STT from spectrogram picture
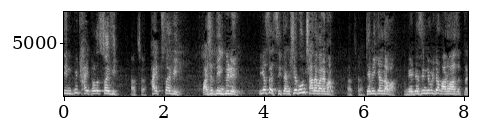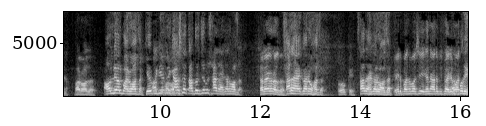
তিন ফিট হাইট হলো ছয় ফিট আচ্ছা। হাইট ছয় ফিট পাশে তিন ফিটের ঠিক আছে? সিটাংশে গুণ সাড়ে বারে মাল। কেমিক্যাল দেওয়া। এই ড্রেসিং টেবিলটা বারো হাজার টাকা। বারো হাজার। অনলি অল বারো হাজার। কেউ ভিডিও থেকে আসলে তাদের জন্য সাড়ে এগারো হাজার। সাড়ে এগারো হাজার? সাড়ে এগারো হাজার। ওকে। সাড়ে এগারো হাজার এর পাশাপাশি এখানে আরও কিছু আইটেম তারপরে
